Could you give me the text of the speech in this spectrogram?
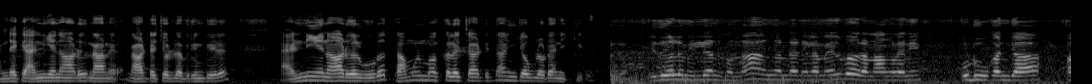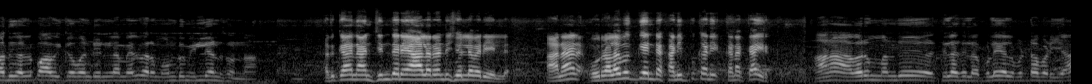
இன்றைக்கு அந்நிய நாடு நான் நாட்டை சொல்ல விரும்பல அந்நிய நாடுகள் கூட தமிழ் மக்களை சாட்டி தான் இங்கே உள்ளோட நிற்கிது இதுகளும் இல்லைன்னு சொன்னா எங்கண்ட நிலைமையில் வேற நாங்களே குடு கஞ்சா அதுகள் பாவிக்க வேண்டிய நிலைமையில் வேற ஒன்றும் இல்லைன்னு சொன்னா. அதுக்காக நான் சிந்தனையாளர்னு சொல்ல வரையில்லை. ஆனால் ஓரளவுக்கு என்ற கணிப்பு கணி கணக்காக இருக்கு. ஆனா அவரும் வந்து சில சில பிள்ளைகள் விட்டபடியா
